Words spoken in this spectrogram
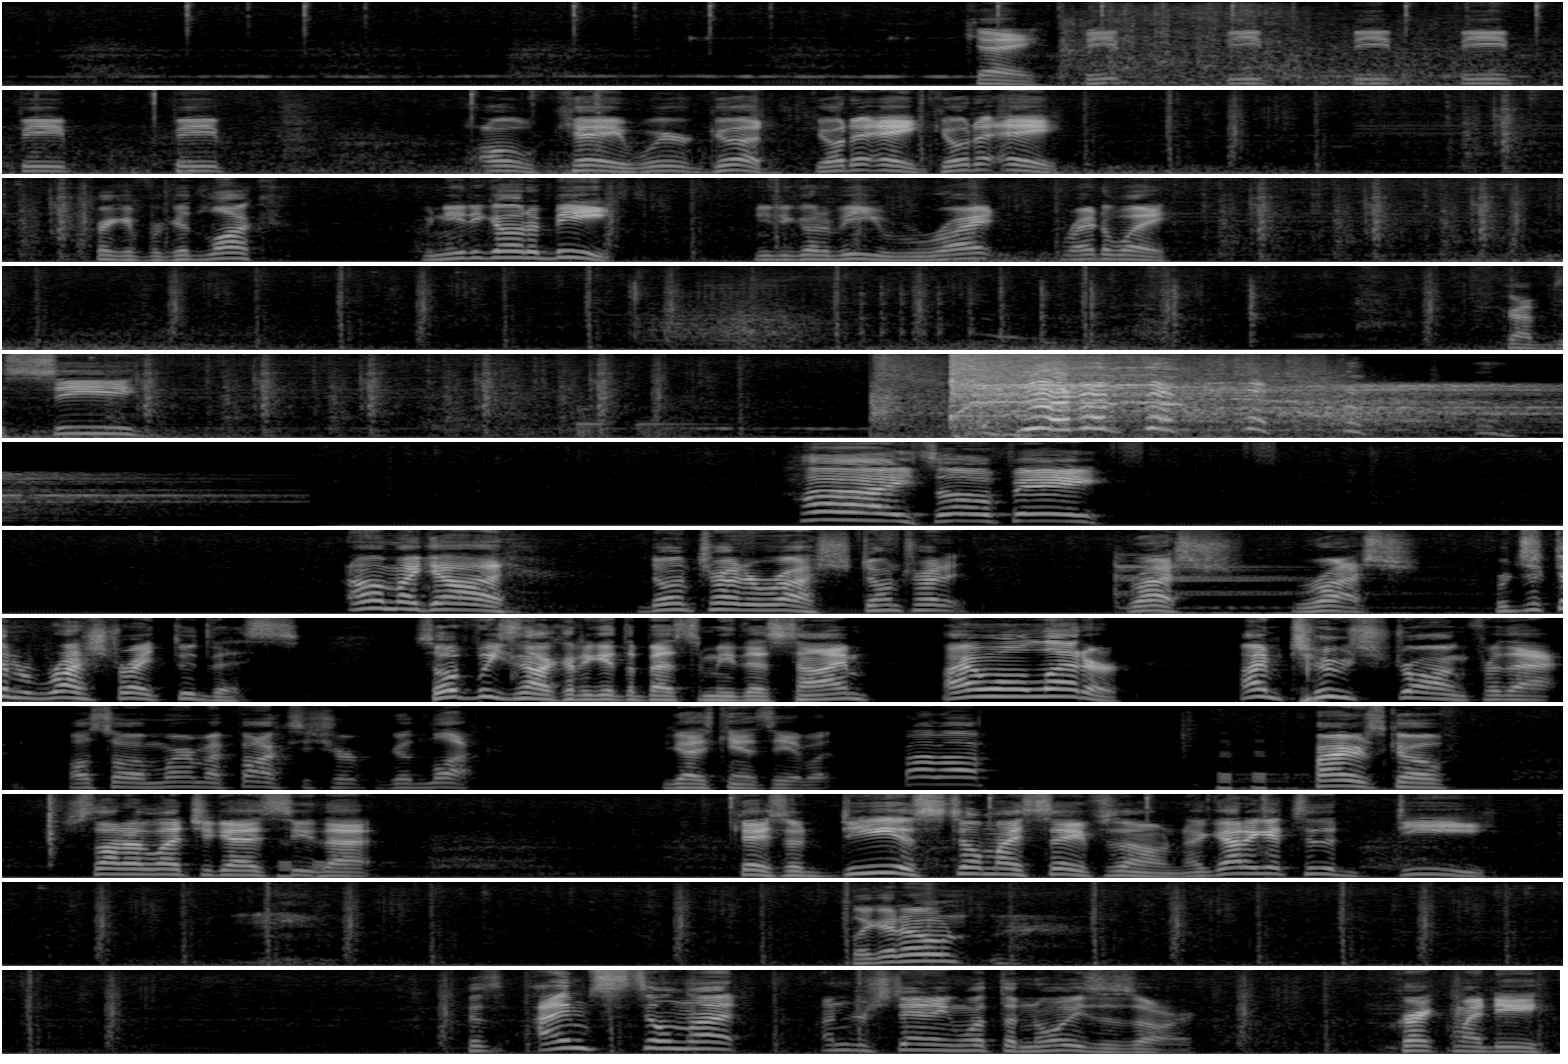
Okay, beep, beep, beep, beep, beep, beep. Okay, we're good. Go to A, go to A. Cricket for good luck. We need to go to B. Need to go to B right, right away. Grab the C. Hi, Sophie! Oh my god. Don't try to rush. Don't try to... Rush. Rush. We're just gonna rush right through this. Sophie's not gonna get the best of me this time. I won't let her. I'm too strong for that. Also, I'm wearing my Foxy shirt for good luck. You guys can't see it, but... Bop. Pirates Cove. Just thought I'd let you guys see that. Okay, so D is still my safe zone. I gotta get to the D. Like, I don't... Because I'm still not understanding what the noises are. Crank my D.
